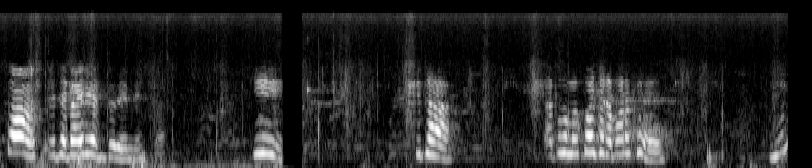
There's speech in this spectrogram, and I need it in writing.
সস এটা বাইরে আনতে কি কিটা এত সময় জরা বড় খেয়ে হুম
